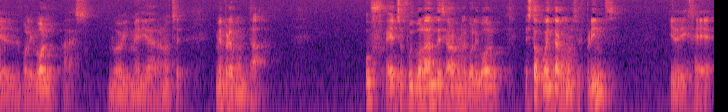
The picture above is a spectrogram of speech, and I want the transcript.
el voleibol, a las nueve y media de la noche, me pregunta, uff, he hecho fútbol antes y ahora con el voleibol, ¿esto cuenta como los sprints? Y le dije,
